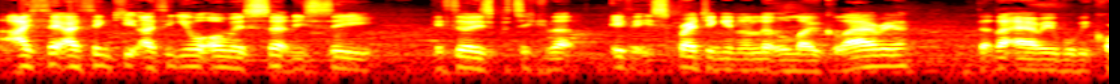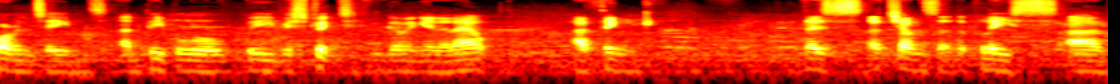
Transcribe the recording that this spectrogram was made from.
I think I think you I think you'll almost certainly see if there is particular if it is spreading in a little local area that that area will be quarantined and people will be restricted from going in and out. I think there's a chance that the police and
